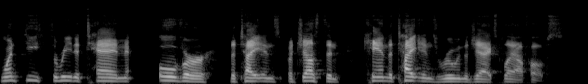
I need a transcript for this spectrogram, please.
twenty-three to ten over the Titans. But Justin, can the Titans ruin the Jags' playoff hopes?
